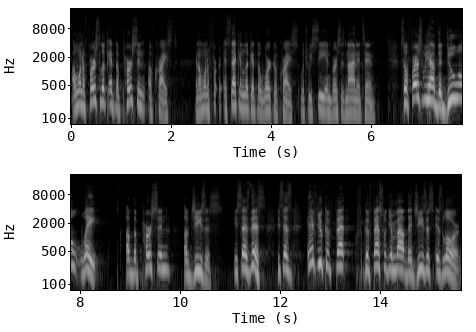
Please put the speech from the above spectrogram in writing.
I want to first look at the person of Christ, and I want to a second look at the work of Christ, which we see in verses 9 and 10. So, first we have the dual weight of the person of Jesus. He says this He says, If you confess, confess with your mouth that Jesus is Lord.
